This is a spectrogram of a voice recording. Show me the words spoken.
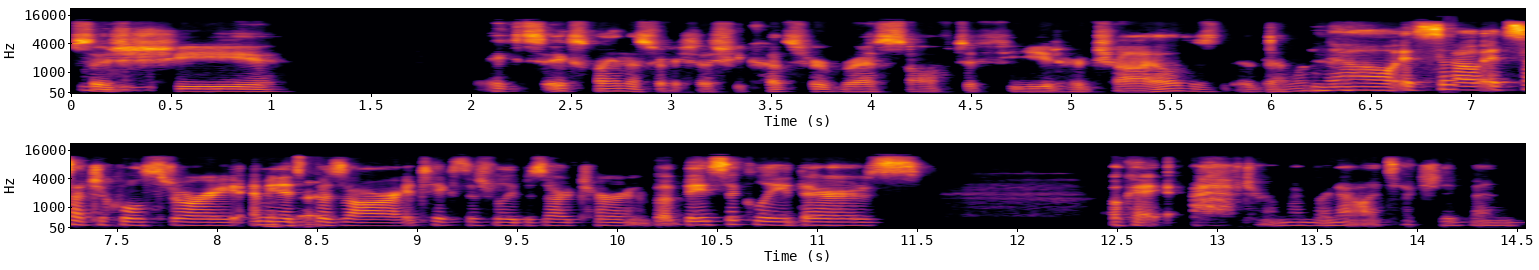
so mm-hmm. she Ex- explain the story. So she cuts her breasts off to feed her child. Is that what? No, it's so it's such a cool story. I mean, okay. it's bizarre. It takes this really bizarre turn, but basically, there's okay. I have to remember now. It's actually been.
